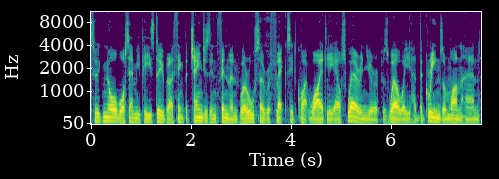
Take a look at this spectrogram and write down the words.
to ignore what MEPs do, but I think the changes in Finland were also reflected quite widely elsewhere in Europe as well, where you had the Greens on one hand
